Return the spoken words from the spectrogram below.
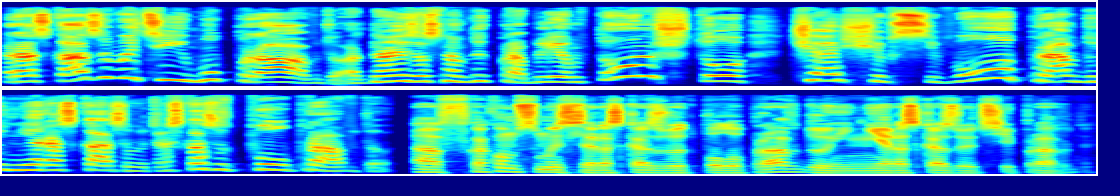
Рассказывайте ему правду. Одна из основных проблем в том, что чаще всего правду не рассказывают, рассказывают полуправду. А в каком смысле рассказывают полуправду и не рассказывают всей правды?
